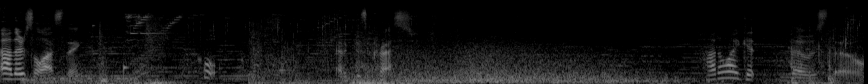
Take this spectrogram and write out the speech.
Ah, there's the last thing. Cool. Got a piece of crest. How do I get those, though?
